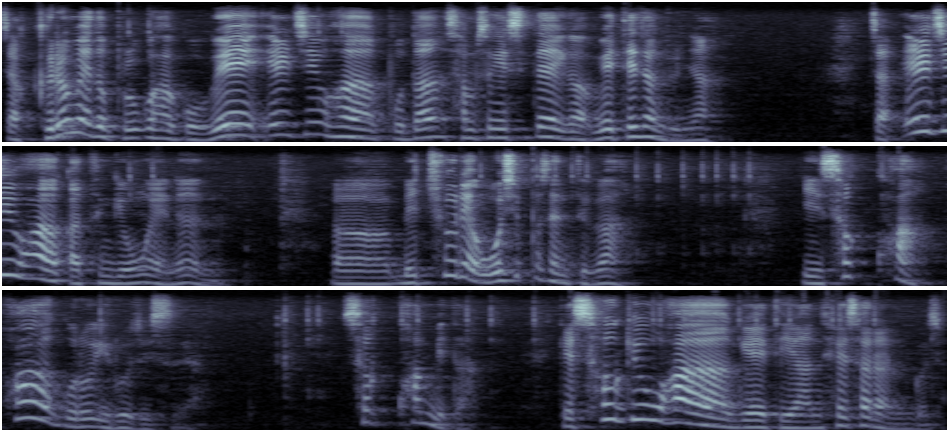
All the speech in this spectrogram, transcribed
자, 그럼에도 불구하고 왜 LG화학보다 삼성 SDI가 왜 대장주냐? 자, LG화학 같은 경우에는 어, 매출의 50%가 이 석화, 화학으로 이루어져 있어요. 석화입니다. 석유화학에 대한 회사라는 거죠.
